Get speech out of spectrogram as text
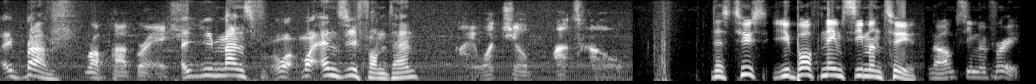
Hey, bruv. Proper British. Are you man's... What, what ends you from, then? I want your butthole. There's two... You both named Seaman too. No, I'm Seaman 3.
